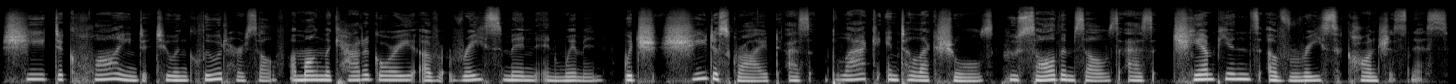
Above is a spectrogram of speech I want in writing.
she declined to include herself among the category of race men and women, which she described as black intellectuals who saw themselves as champions of race consciousness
